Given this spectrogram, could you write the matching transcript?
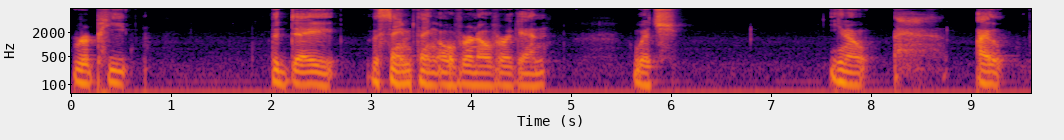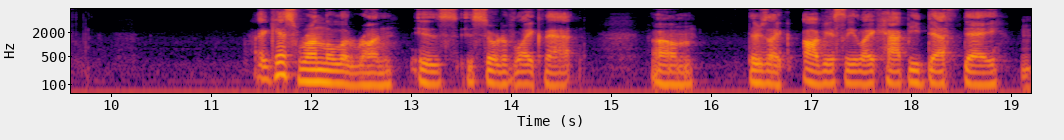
repeat the day the same thing over and over again, which you know, I I guess Run Lola Run is is sort of like that. Um, there's like obviously like Happy Death Day,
